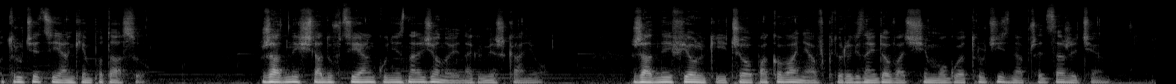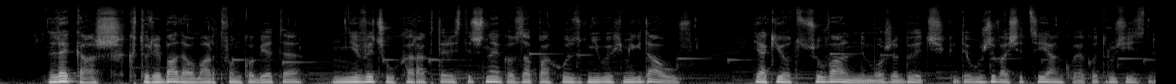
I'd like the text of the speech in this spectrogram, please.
otrucie cyjankiem potasu. Żadnych śladów cyjanku nie znaleziono jednak w mieszkaniu. Żadnej fiolki czy opakowania, w których znajdować się mogła trucizna przed zażyciem. Lekarz, który badał martwą kobietę, nie wyczuł charakterystycznego zapachu zgniłych migdałów, jaki odczuwalny może być, gdy używa się cyjanku jako trucizny.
